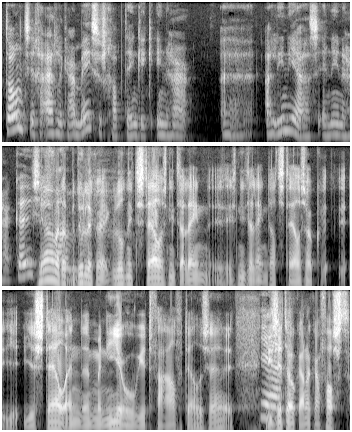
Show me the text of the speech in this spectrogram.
toont zich eigenlijk haar meesterschap, denk ik, in haar eh, alinea's en in haar keuze. Ja, maar van, dat bedoel ik. Ik bedoel niet, stijl is niet alleen, is niet alleen dat. Stijl is ook je, je stijl en de manier hoe je het verhaal vertelt. Dus, hè, Ja. Die zitten ook aan elkaar vast.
